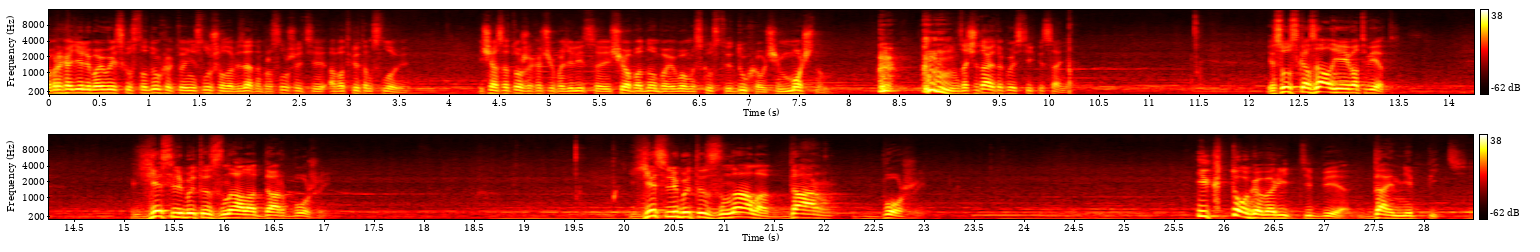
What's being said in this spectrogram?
Мы проходили боевые искусства духа. Кто не слушал, обязательно прослушайте об открытом слове. И сейчас я тоже хочу поделиться еще об одном боевом искусстве духа, очень мощном. Зачитаю такой стих Писания. Иисус сказал ей в ответ, если бы ты знала дар Божий, если бы ты знала дар Божий, и кто говорит тебе, дай мне пить,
